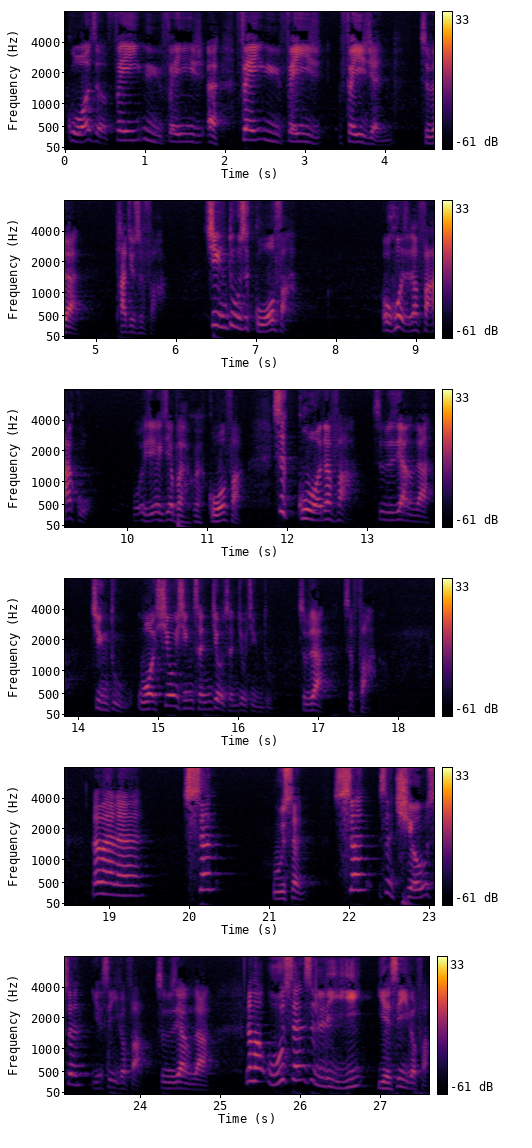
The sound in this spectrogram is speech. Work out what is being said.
果者非欲非呃非欲非非人，是不是？啊？它就是法，净度是果法，哦，或者叫法果，我也叫不不果法是果的法，是不是这样子啊？净度，我修行成就成就净度，是不是啊？是法。那么呢，生无生，生是求生，也是一个法，是不是这样子啊？那么无生是理，也是一个法，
